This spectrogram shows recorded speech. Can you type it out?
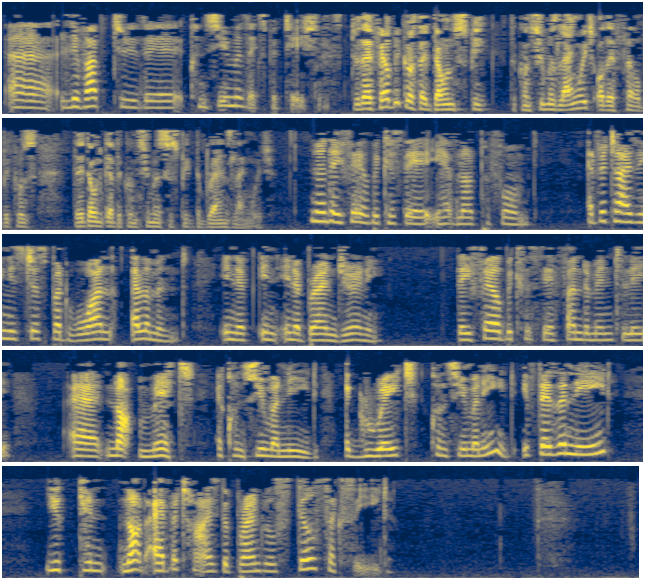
uh, live up to the consumer's expectations. do they fail because they don't speak the consumer's language, or they fail because they don't get the consumers to speak the brand's language? No, they fail because they have not performed. Advertising is just but one element in a in, in a brand journey. They fail because they're fundamentally uh, not met a consumer need, a great consumer need. If there's a need, you can not advertise. The brand will still succeed.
